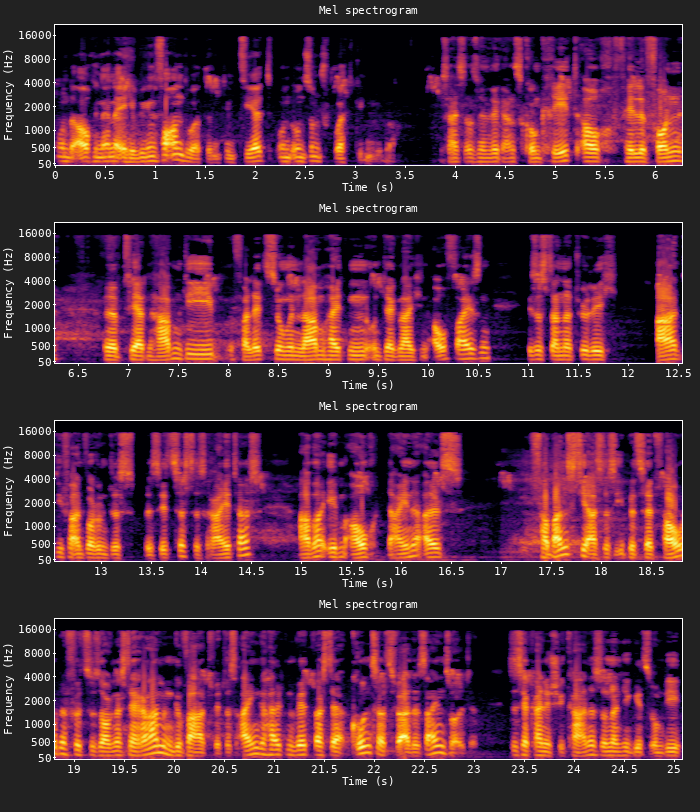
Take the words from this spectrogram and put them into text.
und auch in einer erheblichen Verantwortung dem Pferd und unserem Sport gegenüber. Das heißt also, wenn wir ganz konkret auch Fälle von äh, Pferden haben, die Verletzungen, Lahmheiten und dergleichen aufweisen, ist es dann natürlich A, die Verantwortung des Besitzers, des Reiters, aber eben auch deine als Verbandstierarzt des IPZV dafür zu sorgen, dass der Rahmen gewahrt wird, dass eingehalten wird, was der Grundsatz für alle sein sollte. Es ist ja keine Schikane, sondern hier geht es um die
